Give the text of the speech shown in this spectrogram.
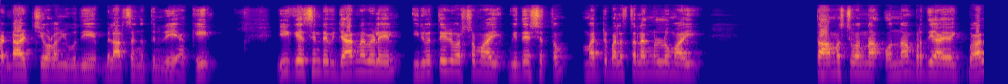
രണ്ടാഴ്ചയോളം യുവതിയെ ബലാത്സംഗത്തിനിരയാക്കി. ഈ കേസിന്റെ വിചാരണ വേളയിൽ ഇരുപത്തിയേഴ് വർഷമായി വിദേശത്തും മറ്റു പല സ്ഥലങ്ങളിലുമായി താമസിച്ചു വന്ന ഒന്നാം പ്രതിയായ ഇക്ബാൽ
